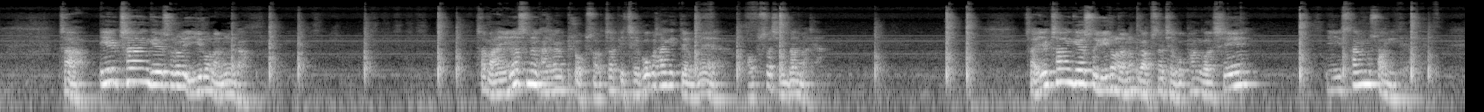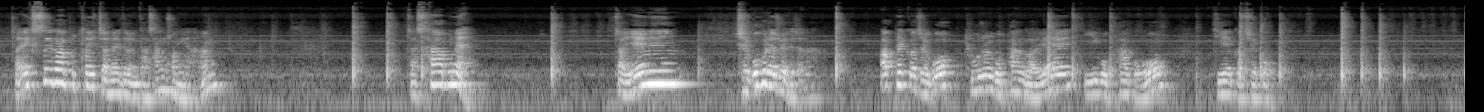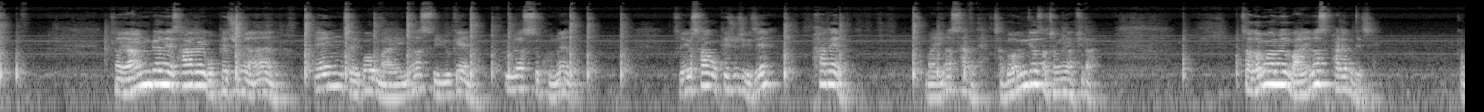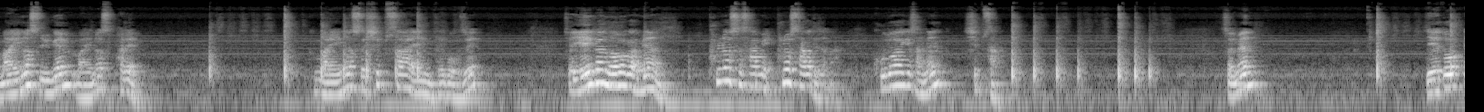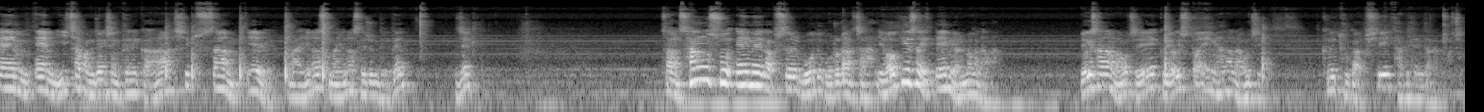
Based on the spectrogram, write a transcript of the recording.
자 1차항 계수를 2로 나눈다. 자 마이너스는 가져갈 필요 없어. 어차피 제곱을 하기 때문에 없어진단 말이야. 자 1차항 계수 2로 나눈 값을 제곱한 것이 이 상수항이 돼야 돼. 자, x가 붙어 있잖아. 애들은 다 상수항이야. 자, 4분의 자, 얘는 제곱을 해줘야 되잖아. 앞에 거 제곱, 2를 곱한 거에 2 곱하고 뒤에 거 제곱. 자, 양변에 4를 곱해주면 n 제곱 마이너스 6n 플러스 9는 자, 이거 4 곱해주지, 그지? 8n 마이너스 4가 돼. 자, 넘겨서 정리합시다. 자, 넘어가면 마이너스 8m 되지. 그러니까 마이너스 6m 마이너스 8m. 그럼 마이너스 14n 되고, 그지? 자, 얘가 넘어가면 플러스 3이, 플러스 4가 되잖아. 9 더하기 4는 13. 그러면 얘도 m, m 2차 방정식 형태니까 13, 1 마이너스 마이너스 해주면 되거든? 이제 자 상수 m의 값을 모두 고르라. 자 여기에서 m이 얼마가 나와? 여기서 하나 나오지? 그 여기서 또 m이 하나 나오지? 그 두 값이 답이 된다는 거죠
